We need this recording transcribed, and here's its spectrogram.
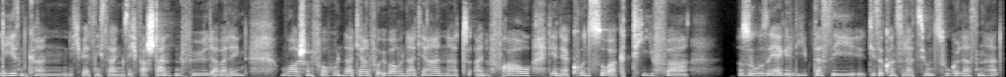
lesen kann? Ich will jetzt nicht sagen, sich verstanden fühlt, aber denkt, wow, schon vor 100 Jahren, vor über 100 Jahren hat eine Frau, die in der Kunst so aktiv war, so sehr geliebt, dass sie diese Konstellation zugelassen hat?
